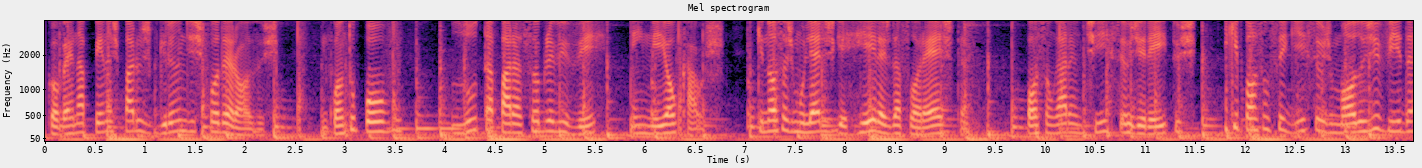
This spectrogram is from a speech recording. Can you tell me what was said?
governa apenas para os grandes poderosos, enquanto o povo luta para sobreviver em meio ao caos que nossas mulheres guerreiras da floresta possam garantir seus direitos e que possam seguir seus modos de vida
